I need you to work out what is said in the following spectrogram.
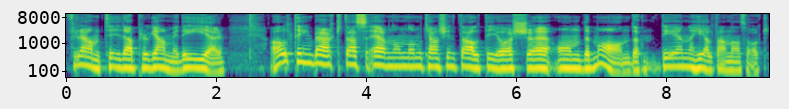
framtida programidéer. Allting beaktas även om de kanske inte alltid görs eh, on demand. Det är en helt annan sak.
